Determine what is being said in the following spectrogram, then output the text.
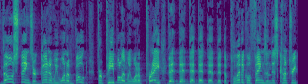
Those things are good and we want to vote for people and we want to pray that, that, that, that, that, that the political things in this country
